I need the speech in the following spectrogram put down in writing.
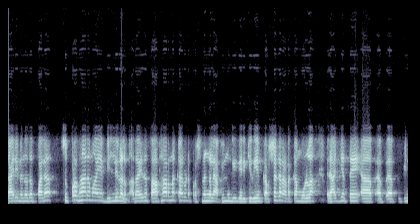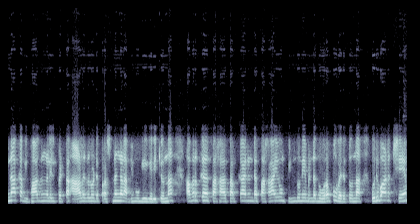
കാര്യം എന്നത് പല സുപ്രധാനമായ ബില്ലുകളും അതായത് സാധാരണക്കാരുടെ പ്രശ്നങ്ങളെ അഭിമുഖീകരിക്കുകയും കർഷകരടക്കമുള്ള രാജ്യത്തെ പിന്നാക്ക വിഭാഗങ്ങളിൽപ്പെട്ട ആളുകളുടെ പ്രശ്നങ്ങൾ അഭിമുഖീകരിക്കുന്ന അവർക്ക് സഹ സർക്കാരിന്റെ സഹായവും പിന്തുണയും ഉണ്ടെന്ന് ഉറപ്പുവരുത്തുന്ന ഒരുപാട് ക്ഷേമ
